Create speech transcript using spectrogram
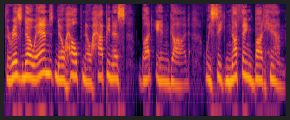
There is no end, no help, no happiness but in God. We seek nothing but Him.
